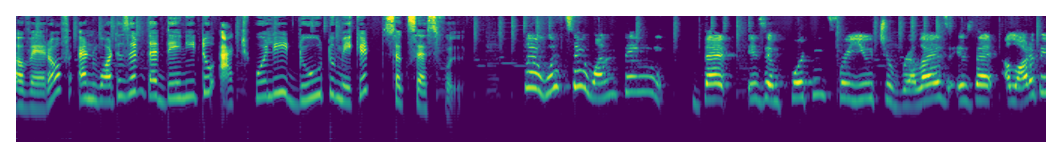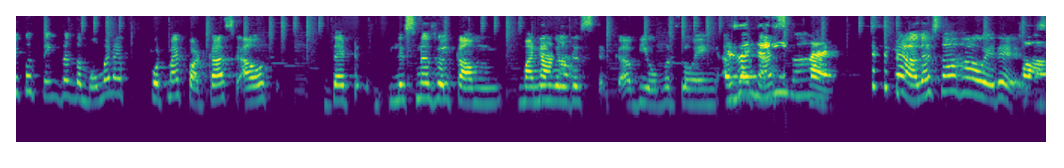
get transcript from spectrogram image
aware of and what is it that they need to actually do to make it successful So I would say one thing that is important for you to realize is that a lot of people think that the moment I put my podcast out, that listeners will come, money uh-huh. will just uh, be overflowing. Is that that's not, yeah, that's not how it is. Uh-huh.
